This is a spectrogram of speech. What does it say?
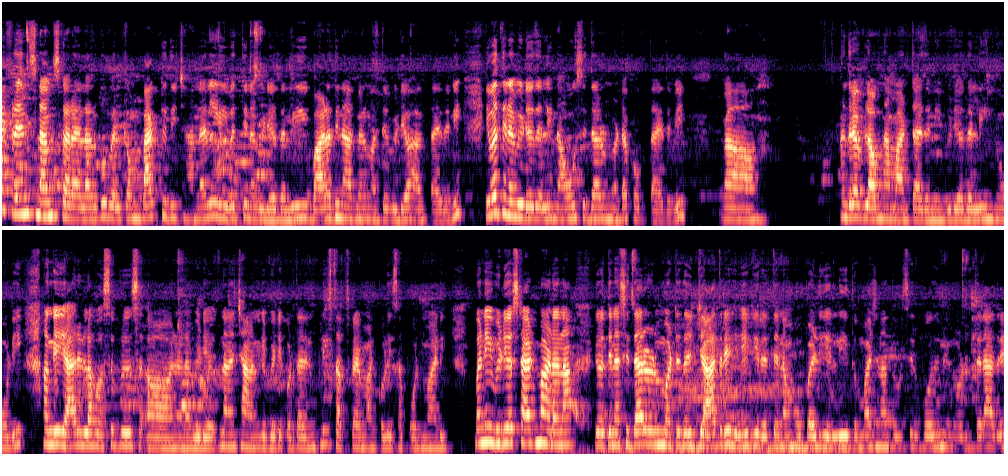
ಹಾಯ್ ಫ್ರೆಂಡ್ಸ್ ನಮಸ್ಕಾರ ಎಲ್ಲರಿಗೂ. Welcome back to the channel ಇವತ್ತಿನ ವಿಡಿಯೋದಲ್ಲಿ ಭಾಳ ದಿನ ಆದಮೇಲೆ ಮತ್ತೆ ವಿಡಿಯೋ ಹಾಕ್ತಾ ಇದ್ದೀನಿ. ಇವತ್ತಿನ ವಿಡಿಯೋದಲ್ಲಿ ನಾವು ಸಿದ್ಧಾರೂಢ ಮಠಕ್ಕೆ ಹೋಗ್ತಾ ಇದ್ದೀವಿ. ಅಂದರೆ ವ್ಲಾಗ್ನ ಮಾಡ್ತಾ ಇದ್ದೀನಿ ಈ ವಿಡಿಯೋದಲ್ಲಿ ನೋಡಿ. ಹಾಗೆ ಯಾರೆಲ್ಲ ಹೊಸಬ್ರು ನನ್ನ ವಿಡಿಯೋ ನನ್ನ ಚಾನಲ್ಗೆ ಭೇಟಿ ಕೊಡ್ತಾ ಇದ್ದೀನಿ ಪ್ಲೀಸ್ ಸಬ್ಸ್ಕ್ರೈಬ್ ಮಾಡ್ಕೊಳ್ಳಿ ಸಪೋರ್ಟ್ ಮಾಡಿ. ಬನ್ನಿ ವಿಡಿಯೋ ಸ್ಟಾರ್ಟ್ ಮಾಡೋಣ. ಇವತ್ತಿನ ಸಿದ್ಧಾರೂಢ ಮಠದ ಜಾತ್ರೆ ಹೇಗಿರುತ್ತೆ? ನಮ್ಮ ಹುಬ್ಬಳ್ಳಿಯಲ್ಲಿ ತುಂಬ ಜನ ತೋರಿಸಿರ್ಬೋದು, ನೀವು ನೋಡಿರ್ತೀರ. ಆದರೆ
